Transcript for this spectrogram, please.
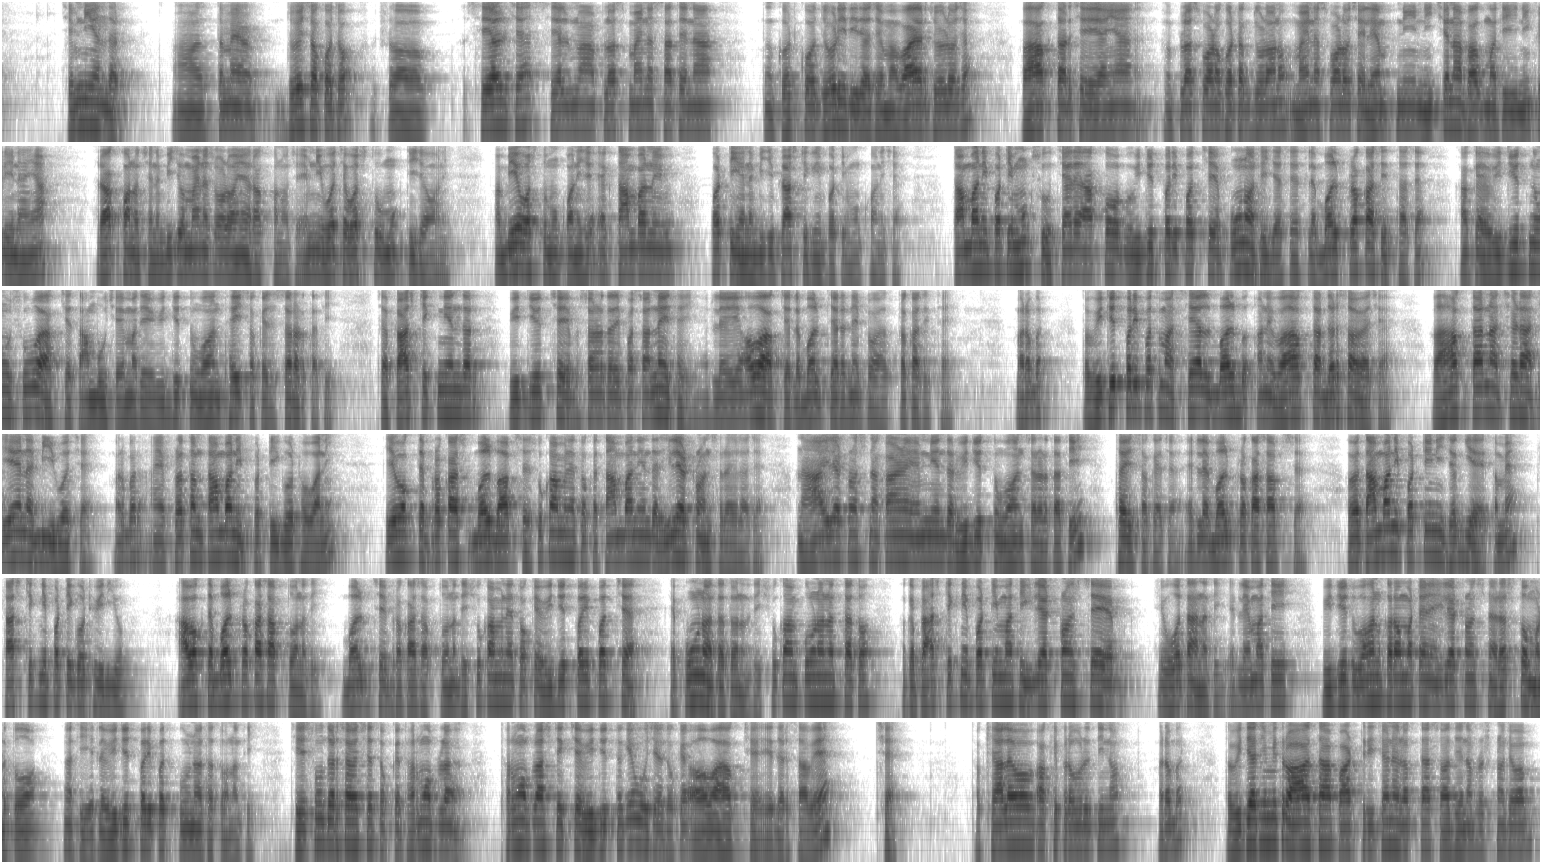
જેમની અંદર તમે જોઈ શકો છો સેલ છે, સેલમાં પ્લસ માઇનસ સાથેના ઘટકો જોડી દીધા છે, એમાં વાયર જોડ્યો છે. વાહકતાર છે એ અહીંયા પ્લસવાળો ઘટક જોડવાનો માઇનસવાળો છે, લેમ્પની નીચેના ભાગમાંથી નીકળીને અહીંયા રાખવાનો છે, અને બીજો માઇનસવાળો અહીંયા રાખવાનો છે. એમની વચ્ચે વસ્તુ મૂકતી જવાની. બે વસ્તુ મૂકવાની છે, એક તાંબાની પટ્ટી અને બીજી પ્લાસ્ટિકની પટ્ટી મૂકવાની છે. તાંબાની પટ્ટી મૂકશું, ત્યારે આખો વિદ્યુત પરિપથ છે પૂર્ણ થઈ જશે એટલે બલ્બ પ્રકાશિત થશે. કારણ કે વિદ્યુતનું સુવાહક છે, તાંબુ છે, એમાંથી વિદ્યુતનું વહન થઈ શકે છે સરળતાથી. જ્યારે પ્લાસ્ટિકની અંદર વિદ્યુત છે, એ સરળતાથી પસાર નહીં થાય, એટલે એ અવાહક છે, એટલે બલ્બ ત્યારે નહીં પ્રકાશિત થાય. બરાબર? તો વિદ્યુત પરિપથમાં સેલ, બલ્બ અને વાહકતાર દર્શાવે છે. વાહકતારના છેડા એ અને બી વચ્ચે. બરાબર? અહીંયા પ્રથમ તાંબાની પટ્ટી ગોઠવવાની. એ વખતે પ્રકાશ બલ્બ આપશે. શું કામ એને? તો કે તાંબાની અંદર ઇલેક્ટ્રોન્સ રહેલા છે. અને આ ઇલેક્ટ્રોન્સના કારણે એમની અંદર વિદ્યુતનું વહન સરળતાથી થઈ શકે છે, એટલે બલ્બ પ્રકાશ આપશે. હવે તાંબાની પટ્ટીની જગ્યાએ તમે પ્લાસ્ટિકની પટ્ટી ગોઠવી દો. આ વખતે બલ્બ પ્રકાશ આપતો નથી. બલ્બ છે પ્રકાશ આપતો નથી. શું કામ એને તો કે વિદ્યુત પરિપથ છે એ પૂર્ણ થતો નથી. શું કામ પૂર્ણ નથી થતો? તો કે પ્લાસ્ટિકની પટ્ટીમાંથી ઇલેક્ટ્રોન્સ છે એ હોતા નથી. એટલે એમાંથી વિદ્યુત વહન કરવા માટે ઇલેક્ટ્રોન્સને રસ્તો મળતો નથી. એટલે વિદ્યુત પરિપથ પૂર્ણ થતો નથી. જે શું દર્શાવે છે તો કે થર્મોપ્લા થર્મોપ્લાસ્ટિક છે, વિદ્યુતનું કેવું છે તો કે અવાહક છે એ દર્શાવે છે. તો ખ્યાલ આવ્યો આખી પ્રવૃત્તિનો? બરાબર? તો વિદ્યાર્થી મિત્રો, આ હતા પાઠ ત્રીજાને લગતા સ્વાધ્યાયના પ્રશ્નો જવાબ.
